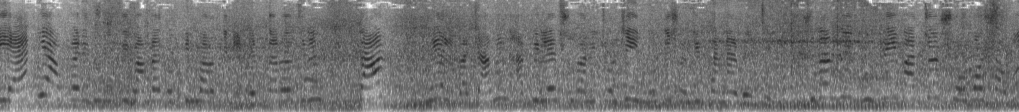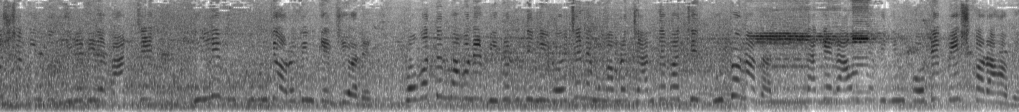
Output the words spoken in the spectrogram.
এই একই আবগারি দুর্নীতি মামলায় দক্ষিণ ভারত থেকে গ্রেপ্তার হয়েছিলেন তার বেল বা জামিন আপিলের শুনানি চলছে এই মুহূর্তে সঞ্জীব খান্নার বেঞ্চে। সুতরাং তুমি বুঝতেই পারছ সম- সমস্যা কিন্তু ধীরে ধীরে বাড়ছে দিল্লির মুখ্যমন্ত্রী অরবিন্দ কেজরিওয়ালের। প্রবর্তন ভবনের ভিতরে তিনি রয়েছেন এবং আমরা জানতে পারছি দুটো নাগাদ তাকে রাউন্ড এভিনিউ কোর্টে পেশ করা হবে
